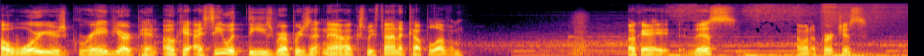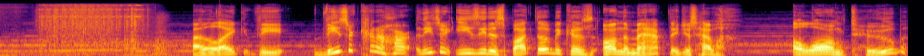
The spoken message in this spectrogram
A warrior's graveyard pin. Okay, I see what these represent now because we found a couple of them. Okay, this I want to purchase. I like the... These are kind of hard. These are easy to spot though because on the map they just have a, a long tube.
